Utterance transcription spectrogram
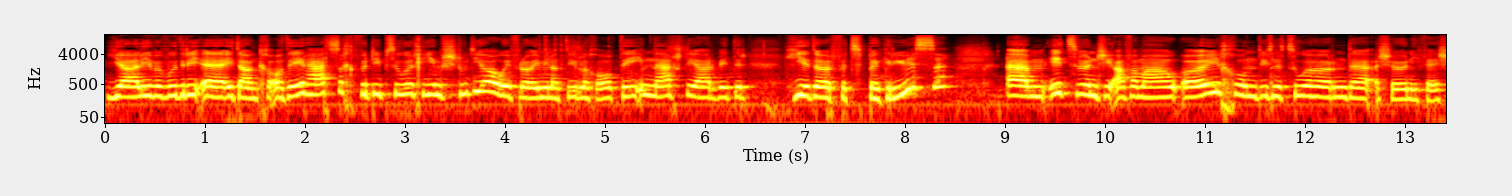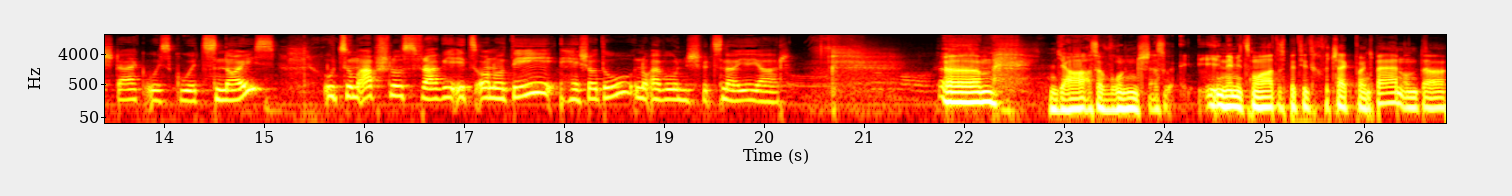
Ja, liebe Budri, äh, ich danke auch dir herzlich für die Besuch hier im Studio. Ich freue mich natürlich auch, dich im nächsten Jahr wieder hier dürfen zu begrüßen. Ähm, jetzt wünsche ich einfach mal euch und unseren Zuhörenden einen schönen Festtag und ein gutes Neues. Und zum Abschluss frage ich jetzt auch noch dich, hast auch du noch einen Wunsch für das neue Jahr? Ähm, ja, also Wunsch. Also ich nehme jetzt mal an, das bezieht sich auf Checkpoint Bern und da äh,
